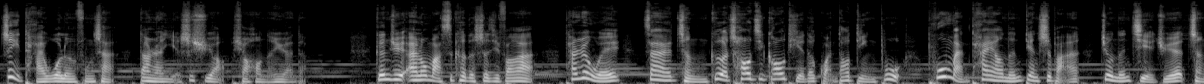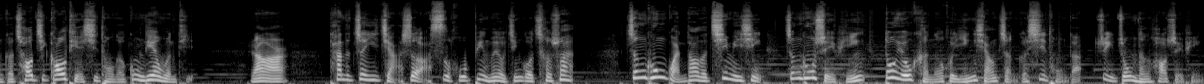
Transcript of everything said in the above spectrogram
这台涡轮风扇当然也是需要消耗能源的。根据埃隆·马斯克的设计方案，他认为在整个超级高铁的管道顶部铺满太阳能电池板，就能解决整个超级高铁系统的供电问题。然而，他的这一假设啊，似乎并没有经过测算。真空管道的气密性、真空水平都有可能会影响整个系统的最终能耗水平。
